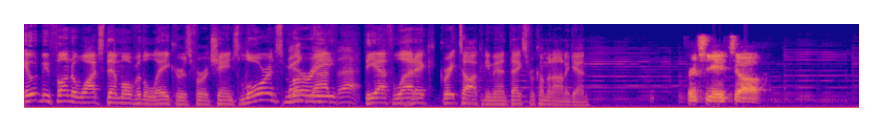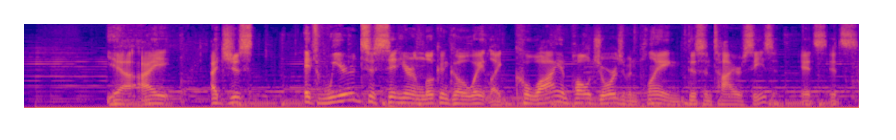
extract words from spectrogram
it would be fun to watch them over the Lakers for a change. Lawrence Thank Murray, the Athletic. Great talking to you, man. Thanks for coming on again. Appreciate y'all. Yeah, I, I just, it's weird to sit here and look and go, wait, like Kawhi and Paul George have been playing this entire season. It's, it's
